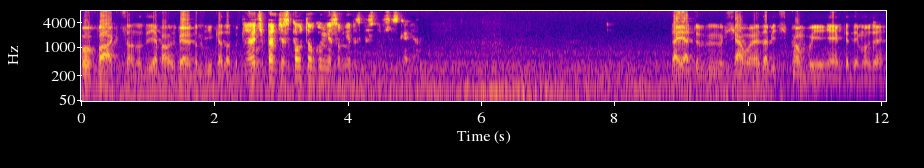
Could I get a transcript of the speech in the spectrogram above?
O fuck, co on odjebał, zbiorę Dominika za to. No ja ci powiem, te skauty ogólnie są niebezpieczne wszystkie, nie? Tak, ja tu bym chciał e, zabić konwój, nie wiem kiedy może.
